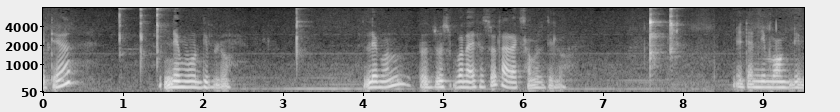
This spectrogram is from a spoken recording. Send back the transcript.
এতিয়া নেমু দিলোঁ লেমনটো জুচ বনাই থৈছোঁ তাৰ এক চামুচ দিলোঁ। এতিয়া নিমখ দিম।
